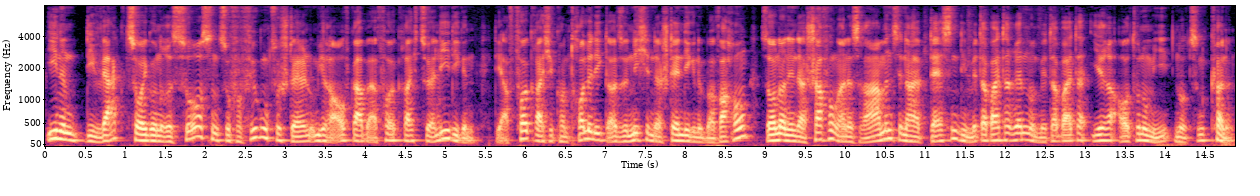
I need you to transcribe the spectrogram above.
ihnen die Werkzeuge und Ressourcen zur Verfügung zu stellen, um ihre Aufgabe erfolgreich zu erledigen. Die erfolgreiche Kontrolle liegt also nicht in der ständigen Überwachung, sondern in der Schaffung eines Rahmens, innerhalb dessen die Mitarbeiterinnen und Mitarbeiter ihre Autonomie nutzen können.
